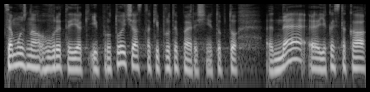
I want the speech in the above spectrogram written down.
Це можна говорити як і про той час, так і про теперішній. Тобто не якась така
